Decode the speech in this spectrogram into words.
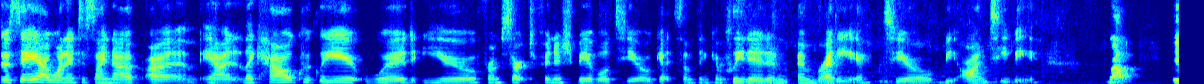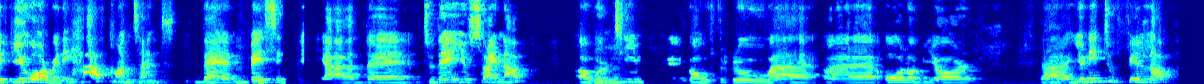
so, say I wanted to sign up, um, and like, how quickly would you, from start to finish, be able to get something completed and, and ready to be on TV? Well, if you already have content, then mm-hmm. basically, uh, the today you sign up, our mm-hmm. team will go through uh, uh, all of your uh, you need to fill up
